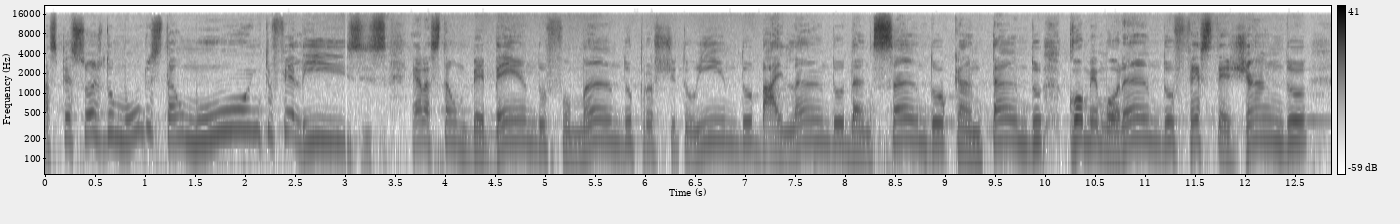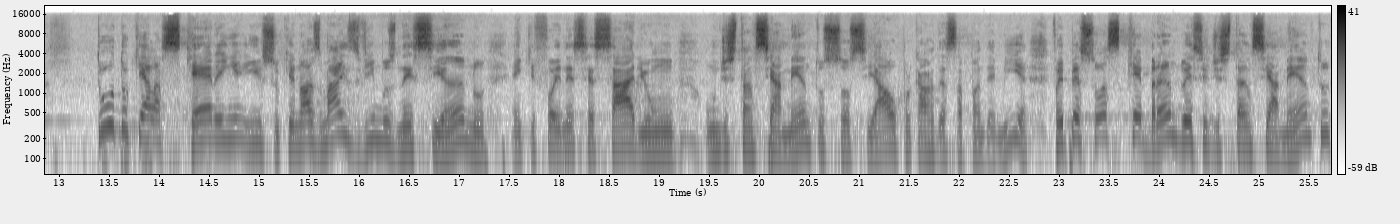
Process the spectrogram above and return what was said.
As pessoas do mundo estão muito felizes, elas estão bebendo, fumando, prostituindo, bailando, dançando, cantando, comemorando, festejando. Tudo que elas querem é isso. O que nós mais vimos nesse ano, em que foi necessário um, um distanciamento social por causa dessa pandemia, foi pessoas quebrando esse distanciamento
